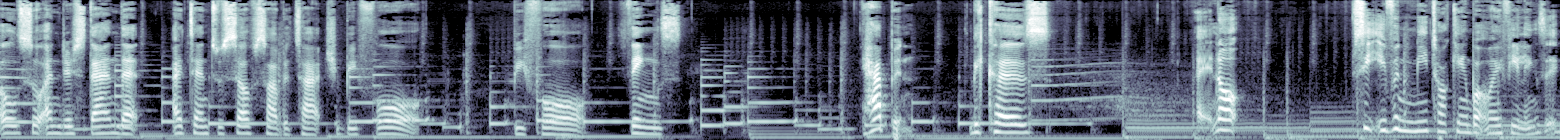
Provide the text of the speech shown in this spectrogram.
also understand that I tend to self-sabotage before before things happen because you know see even me talking about my feelings it,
